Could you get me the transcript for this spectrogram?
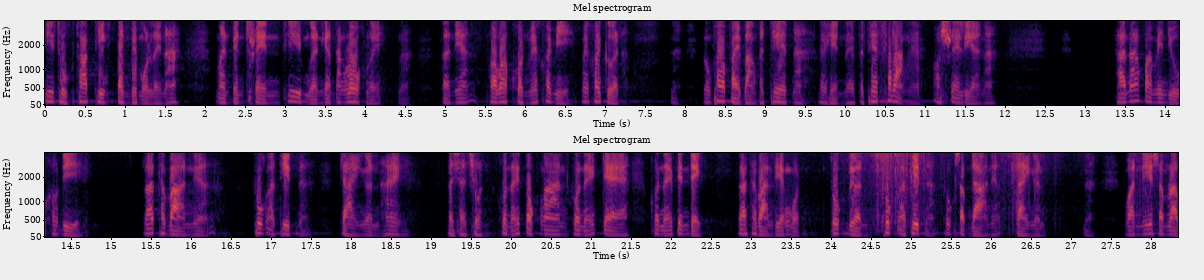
ที่ถูกทอดทิ้งเต็มไปหมดเลยนะ มันเป็นเทรนที่เหมือนกันทั้งโลกเลยนะ ตอนนี้เพราะว่าคนไม่ค่อยมี ไม่ค่อยเกิดหลวงพ่อไปบางประเทศนะเราเห็นในประเทศฝรั่งนะออสเตรเลียนะฐานะความเป็นอยู่เขาดี รัฐบาลเนี่ยทุกอาทิตย์นะจ่ายเงินให้ประชาชน คนไหนตกงาน คนไหนแก่ คนไหนเป็นเด็ก รัฐบาลเลี้ยงหมด ทุกเดือน ทุกอาทิตย์นะทุกสัปดาห์เนี่ยจ่ายเงินนะวันนี้สำหรับ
